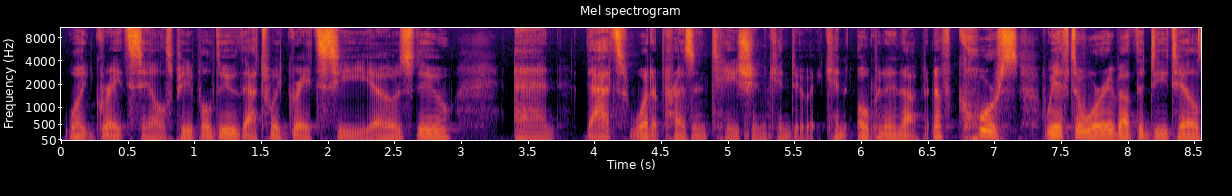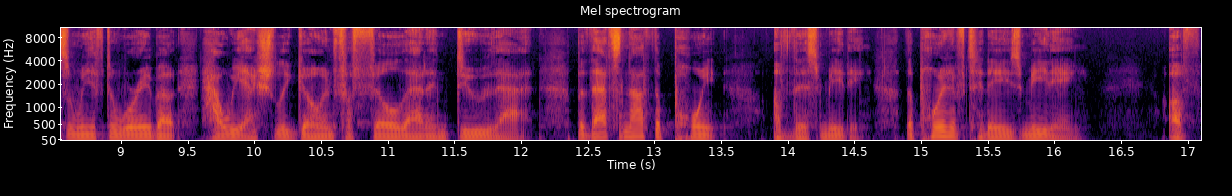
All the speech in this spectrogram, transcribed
what great salespeople do. That's what great CEOs do. And that's what a presentation can do. It can open it up. And of course, we have to worry about the details and we have to worry about how we actually go and fulfill that and do that. But that's not the point of this meeting. The point of today's meeting, of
